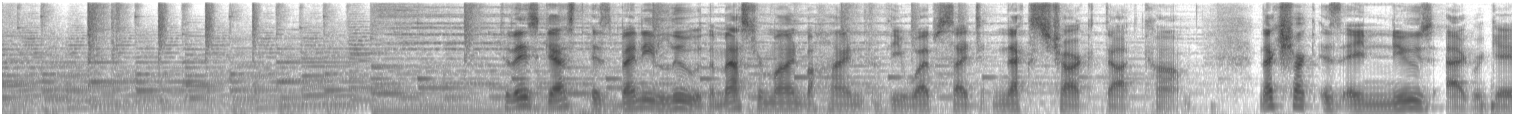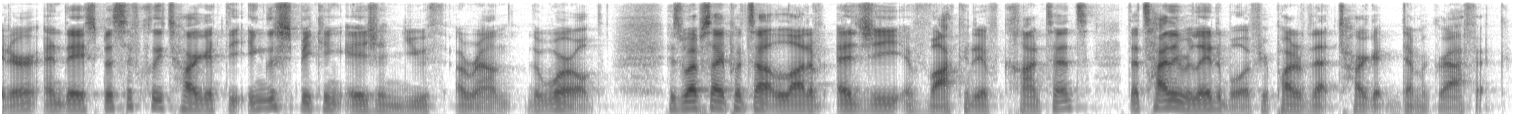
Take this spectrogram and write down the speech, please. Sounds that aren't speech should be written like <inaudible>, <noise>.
Today's guest is Benny Luo, the mastermind behind the website nextshark.com. Nextshark is a news aggregator and they specifically target the English speaking Asian youth around the world. His website puts out a lot of edgy, evocative content that's highly relatable if you're part of that target demographic.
